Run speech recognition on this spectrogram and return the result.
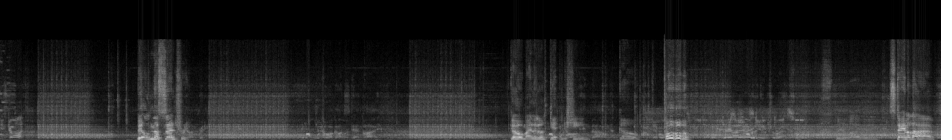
He's gone. Building a sentry! Gun ready. On standby. Go, my little death machine. Go. KIA. Red. Stay alive, man. Staying alive!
